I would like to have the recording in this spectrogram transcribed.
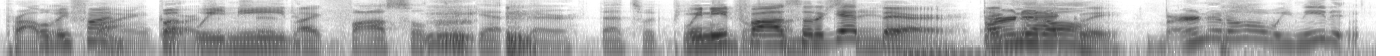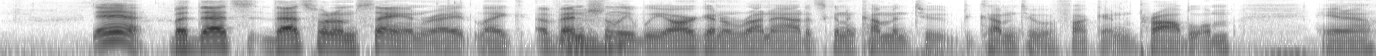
probably We'll be flying fine, but we and shit. need like fossil to get there. That's what people We need don't fossil to get there. Burn Exactly. it all. Burn it all. We need it. Yeah, but that's that's what I'm saying, right? Like Mm-hmm. eventually we are gonna run out. It's gonna come into come to a fucking problem, you know.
